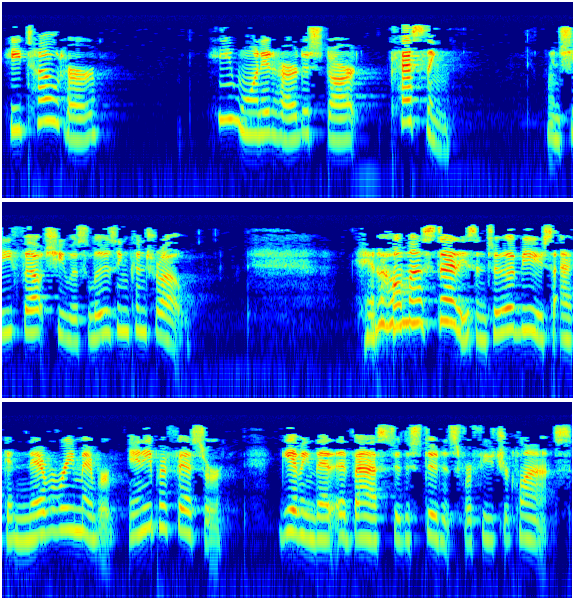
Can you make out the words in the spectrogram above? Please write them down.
He told her he wanted her to start cussing when she felt she was losing control. In all my studies into abuse, I can never remember any professor giving that advice to the students for future clients.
